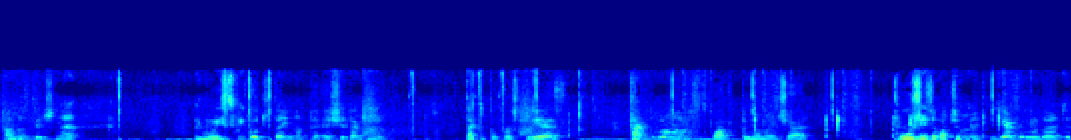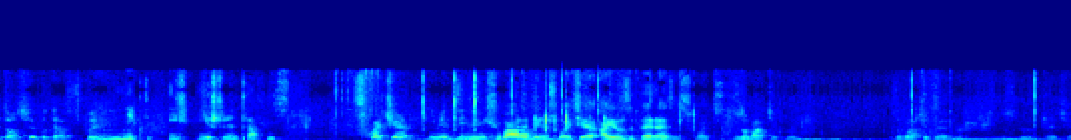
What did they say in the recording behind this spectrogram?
fantastyczne. Luis Figo tutaj na PS-ie taki, taki po prostu jest. Tak wygląda nasz skład w tym momencie. Później zobaczymy, jak wyglądają te tosy, bo teraz pewnie nikt ich jeszcze nie trafił. Słuchajcie, między innymi chyba robimy, słuchajcie, Ayoze Pereza, słuchajcie. Zobaczcie tu. Zobaczcie to, proszę, zobaczcie.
